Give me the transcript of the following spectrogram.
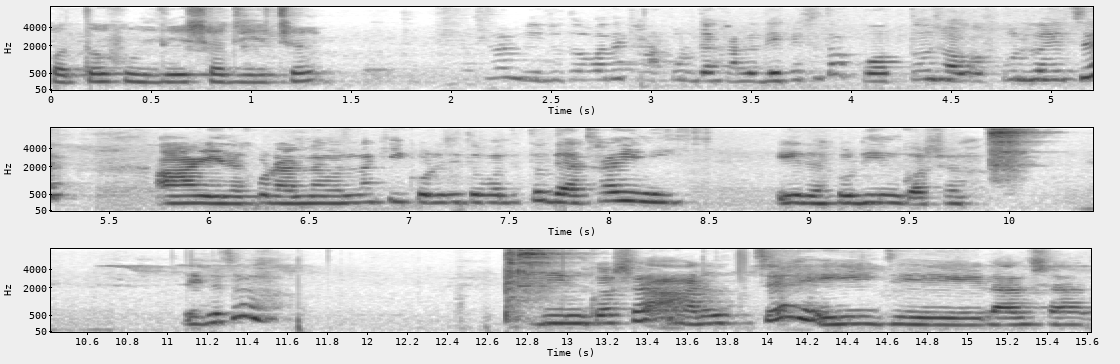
কত ফুল দিয়ে সাজিয়েছে। তোমাদের ঠাকুর দেখাল দেখেছ তো কত জবা ফুল হয়েছে? আর এই দেখো রান্না বান্না কি করেছি তোমাদের তো দেখাইনি। এই দেখো ডিম কষা। দেখেছ? ডিম কষা আর হচ্ছে এই যে লাল শাক।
